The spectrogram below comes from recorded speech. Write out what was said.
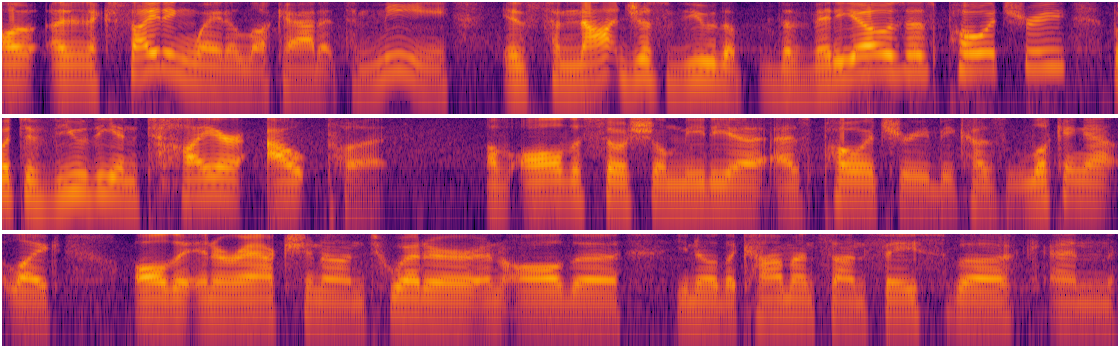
a, an exciting way to look at it to me is to not just view the, the videos as poetry, but to view the entire output of all the social media as poetry because looking at like all the interaction on Twitter and all the you know the comments on Facebook and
